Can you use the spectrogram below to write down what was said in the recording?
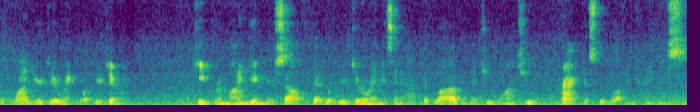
of why you're doing what you're doing. Keep reminding yourself that what you're doing is an act of love and that you want to practice with loving kindness.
